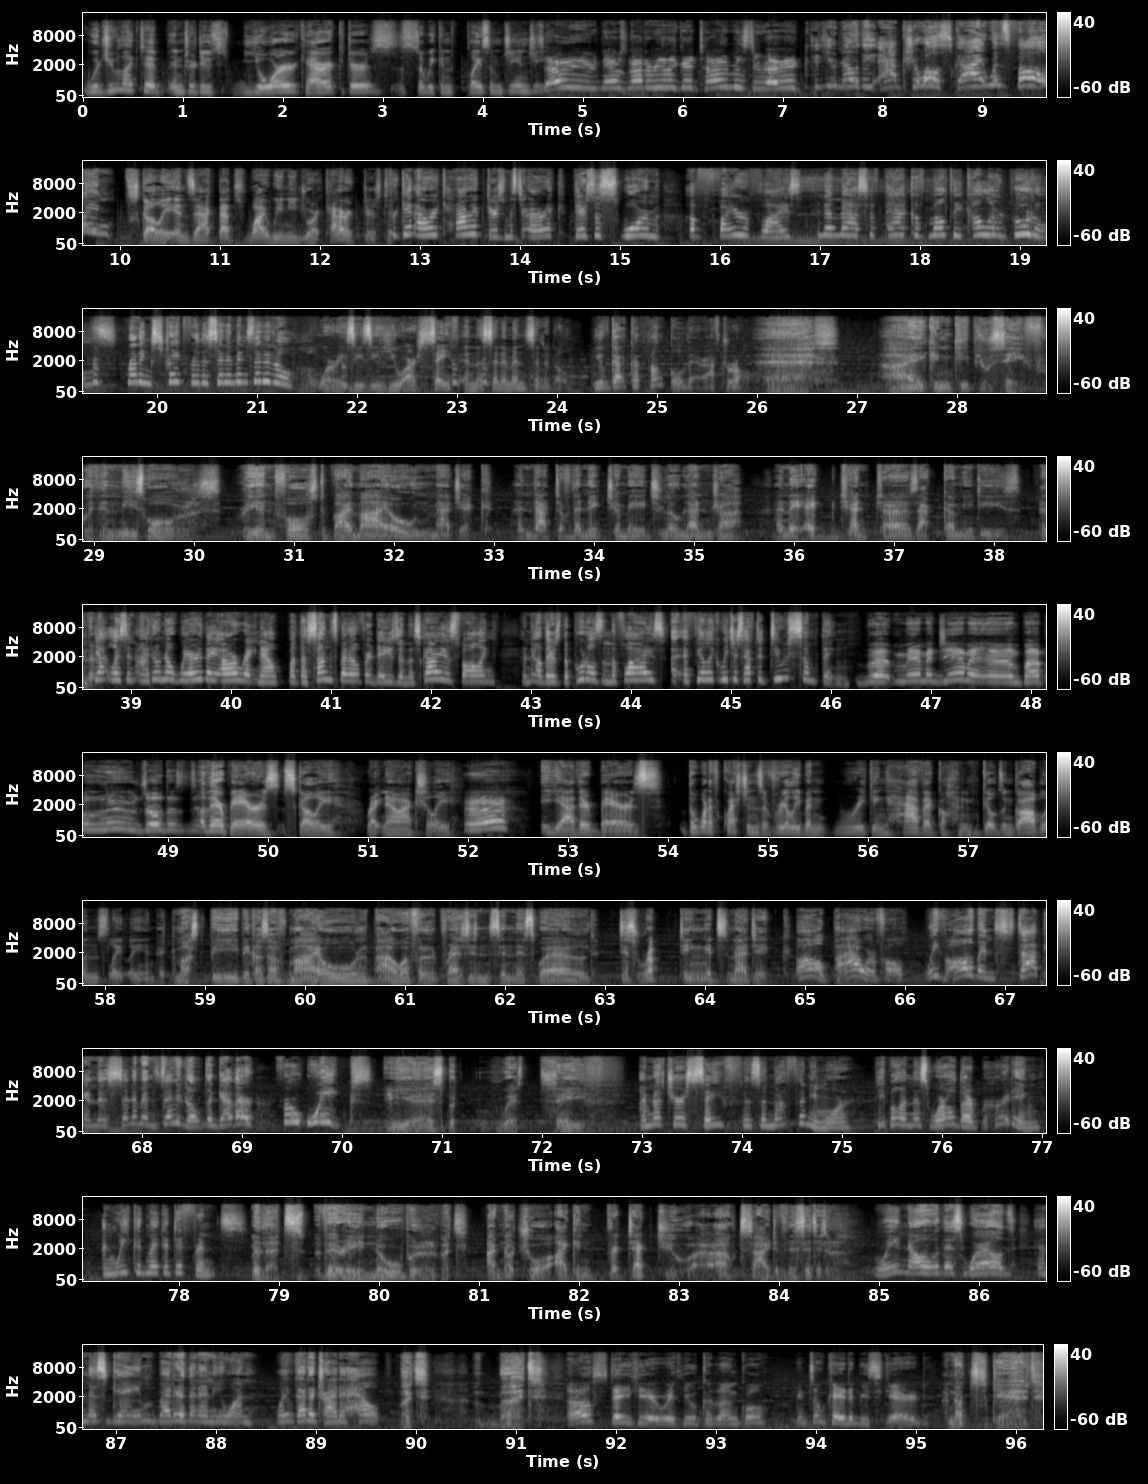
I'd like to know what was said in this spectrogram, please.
Would you like to introduce your characters so we can play some G&G? Sorry, now's not a really good time, Mr. Eric. Did you know the actual sky was falling? Scully and Zach, that's why we need your characters to. Forget our characters, Mr. Eric. There's a swarm of fireflies and a massive pack of multicolored poodles running straight for the Cinnamon Citadel. Don't worry, Zizi, you are safe in the Cinnamon Citadel. You've got Cthunkle there, after all. Yes, I can keep you safe within these walls, reinforced by my own magic and that of the nature mage Lolandra and the egg chanter Zachamedes. And the Yeah, listen, I don't know where they are right now, but the sun's been out for days and the sky is falling, and now there's the poodles and the flies. I, I feel like we just have to do something. But Mama Gemma and Papa Lou told us to. Uh, They're bears, Scully, right now, actually. Huh? Yeah, they're bears. The what if questions have really been wreaking havoc on guilds and goblins lately, and It must be because of my all powerful presence in this world, disrupting its magic. All powerful. We've all been stuck in this Cinnamon Citadel together for weeks. Yes, but we're safe. I'm not sure safe is enough anymore. People in this world are hurting, and we could make a difference. That's very noble, but I'm not sure I can protect you uh, outside of the citadel. We know this world and this game better than anyone. We've got to try to help. But, but, I'll stay here with you, Uncle. It's okay to be scared. I'm not scared.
